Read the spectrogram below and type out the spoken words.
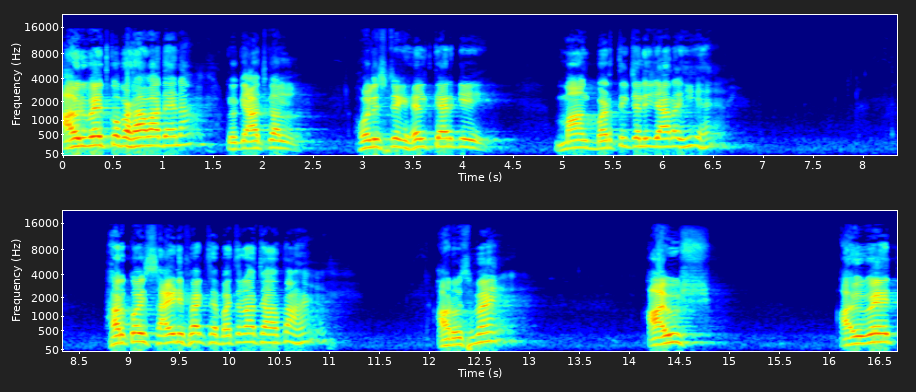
आयुर्वेद को बढ़ावा देना, क्योंकि आजकल होलिस्टिक हेल्थ केयर की मांग बढ़ती चली जा रही है। हर कोई साइड इफ़ेक्ट से बचना चाहता है और उसमें आयुष, आयुर्वेद,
